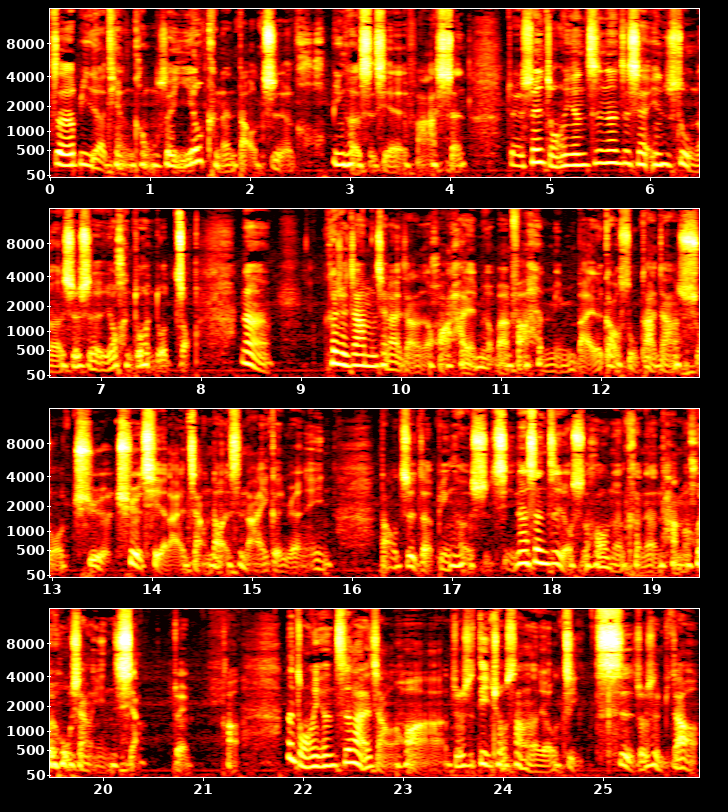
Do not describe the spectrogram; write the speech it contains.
遮蔽了天空，所以也有可能导致冰河时期的发生。对，所以总而言之呢，这些因素呢，就是有很多很多种。那科学家目前来讲的话，他也没有办法很明白的告诉大家说，确确切来讲到底是哪一个原因。导致的冰河时期，那甚至有时候呢，可能他们会互相影响。对，好，那总而言之来讲的话，就是地球上呢有几次就是比较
